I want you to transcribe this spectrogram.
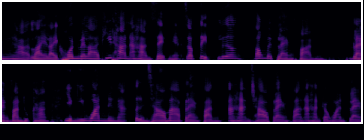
นค่ะ หลายหลายๆคนเวลาที่ทานอาหารเสร็จเนี่ยจะติดเรื่องต้องไปแปลงฟัน แปลงฟันทุกครั้ง อย่างนี้วันหนึ่งอะตื่นเช้ามาแปลงฟัน อาหารเช้าแปลงฟัน อาหารกลางวันแปลง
